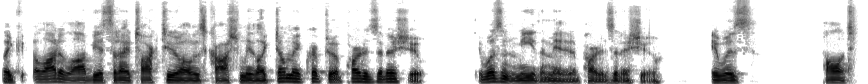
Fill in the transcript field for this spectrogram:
like a lot of lobbyists that I talk to always caution me like, don't make crypto a partisan issue. It wasn't me that made it a partisan issue. It was politics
